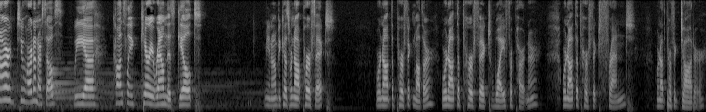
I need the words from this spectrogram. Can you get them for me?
are too hard on ourselves. We uh, constantly carry around this guilt, you know, because we're not perfect. We're not the perfect mother. We're not the perfect wife or partner. We're not the perfect friend. We're not the perfect daughter.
